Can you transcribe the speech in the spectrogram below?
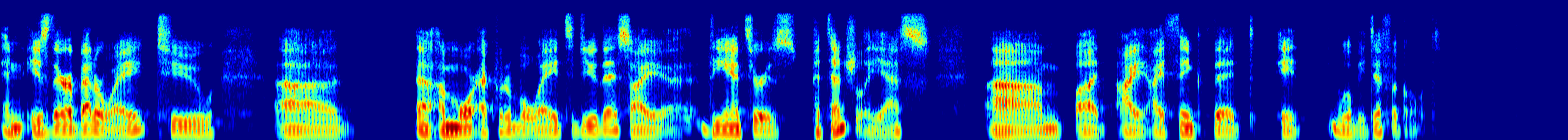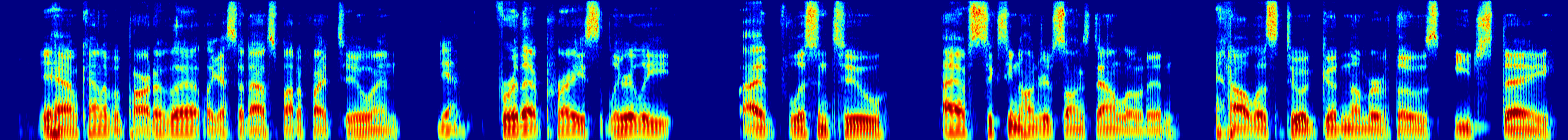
And is there a better way to uh, a more equitable way to do this? I uh, the answer is potentially yes, um, but I, I think that it will be difficult. Yeah, I'm kind of a part of that. Like I said, I have Spotify too, and yeah, for that price, literally, I've listened to. I have 1,600 songs downloaded, and I'll listen to a good number of those each day.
